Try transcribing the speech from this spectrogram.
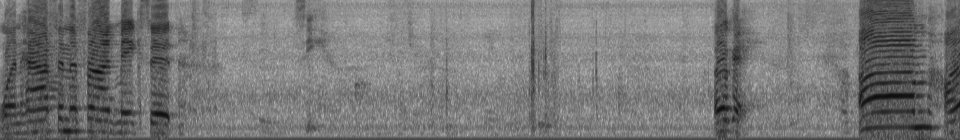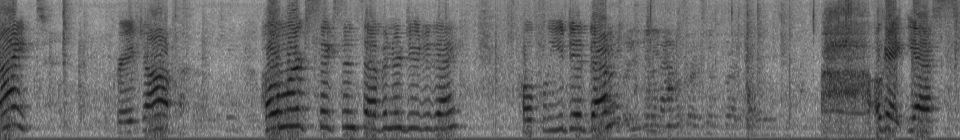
One half in the front makes it C. Okay. Um. All right. Great job. Homework six and seven are due today. Hopefully you did them. You give us our? Okay, yes.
